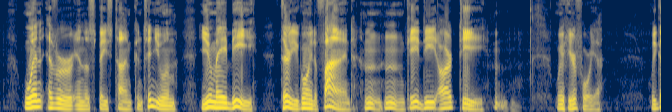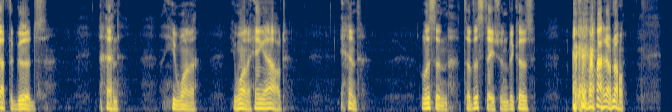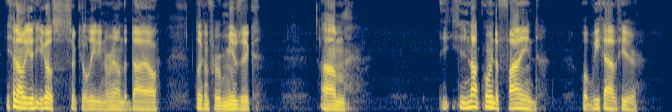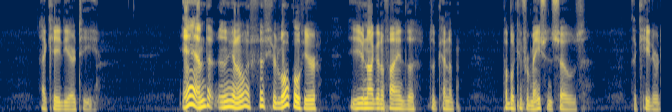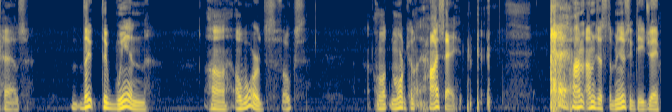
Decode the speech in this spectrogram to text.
whenever in the space time continuum you may be. There you're going to find mm-hmm, KDRT. We're here for you. We got the goods. And you want to you want to hang out and listen to this station because I don't know. You know, you, you go circulating around the dial looking for music. Um, you're not going to find what we have here at KDRT. And, you know, if, if you're local here, you're not going to find the, the kind of public information shows that Catered has. They, they win uh, awards, folks. What more can I, I say? I'm I'm just a music DJ.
